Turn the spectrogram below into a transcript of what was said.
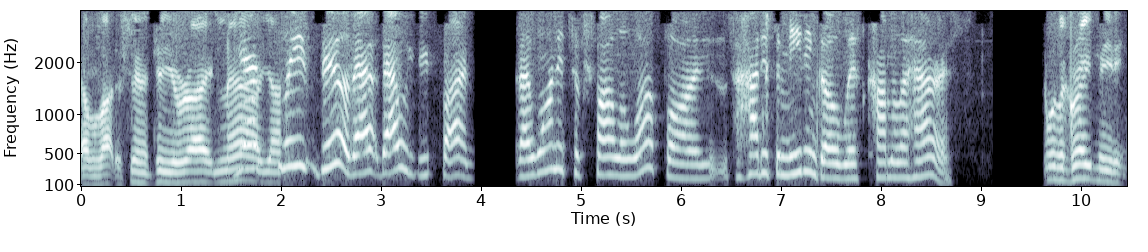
I'm about to send it to you right now. yes, young- please do. That that would be fun. But I wanted to follow up on how did the meeting go with Kamala Harris? It was a great meeting.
